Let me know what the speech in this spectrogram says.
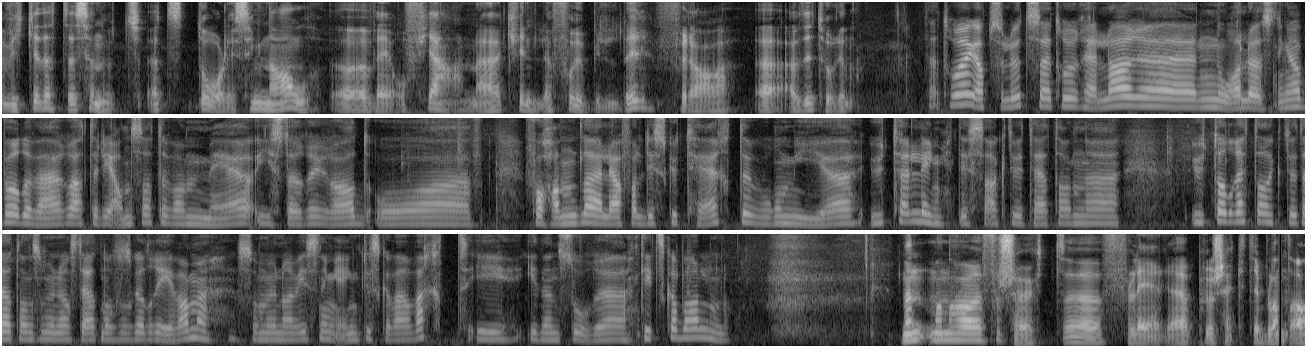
vil ikke dette sende ut et dårlig signal uh, ved å fjerne kvinnelige forbilder fra uh, auditoriene? Det tror jeg absolutt. Så jeg tror heller uh, noe av løsninga burde være at de ansatte var med i større grad og forhandla, eller iallfall diskuterte hvor mye uttelling disse aktivitetene utadrettede aktivitetene som universitetene også skal drive med, som undervisning egentlig skal være verdt i, i den store tidskabalen. Men man har forsøkt uh, flere prosjekter, bl.a.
